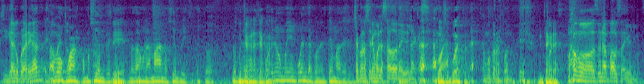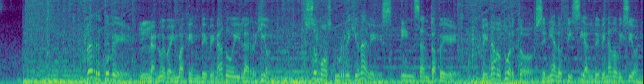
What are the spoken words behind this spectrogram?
si queda algo por agregar, es A vos, Juan, como siempre, que nos das una mano siempre esto Muchas gracias, Juan. Lo tenemos muy en cuenta con el tema del... Ya conoceremos el asador ahí de la casa. Por supuesto. Como corresponde. Muchas gracias. Vamos a una pausa y venimos. Ver TV, la nueva imagen de Venado y la región. Somos regionales en Santa Fe. Venado Tuerto, señal oficial de Venado Visión.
